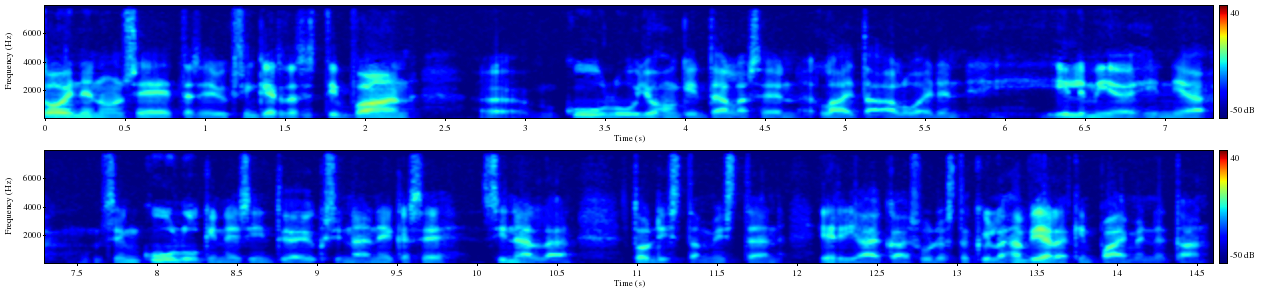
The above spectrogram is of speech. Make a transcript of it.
Toinen on se, että se yksinkertaisesti vaan kuuluu johonkin tällaiseen laita-alueiden ilmiöihin ja sen kuuluukin esiintyä yksinään, eikä se sinällään todista mistään eriaikaisuudesta. Kyllähän vieläkin paimennetaan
